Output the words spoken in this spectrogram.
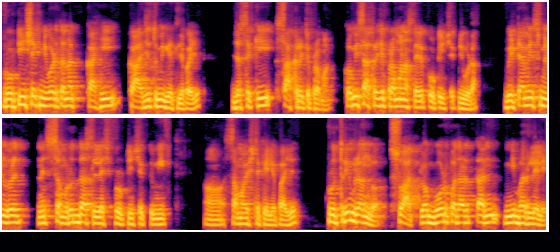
प्रोटीन शेक निवडताना काही काळजी तुम्ही घेतली पाहिजे. जसं की साखरेचे प्रमाण. कमी साखरेचे प्रमाण असलेले प्रोटीन शेक निवडा. विटॅमिन्स मिनरल समृद्ध असलेले प्रोटीन शेक तुम्ही समाविष्ट केले पाहिजे. कृत्रिम रंग स्वाद किंवा गोड पदार्थांनी भरलेले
